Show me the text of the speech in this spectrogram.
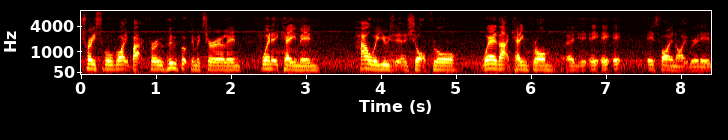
traceable right back through who booked the material in, when it came in, how we use it in a shop floor, where that came from. It, it, it, it's finite, really.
